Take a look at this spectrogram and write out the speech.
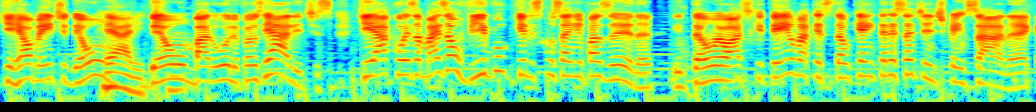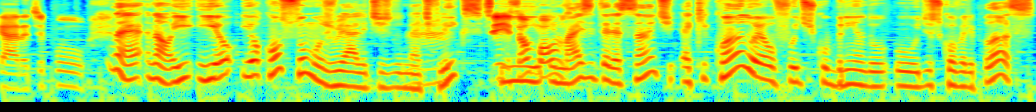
Que realmente deu um, Reality. deu um barulho, foi os realities, que é a coisa mais ao vivo que eles conseguem fazer, né? Então eu acho que tem uma questão que é interessante a gente pensar, né, cara? Tipo, Né, não, e, e eu, e eu consumo os realities do Netflix. Sim, e, são bons. E mais interessante é que quando eu fui descobrindo o Discovery Plus,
